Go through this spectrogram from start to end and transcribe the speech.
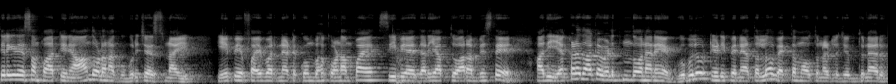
తెలుగుదేశం పార్టీని ఆందోళనకు గురిచేస్తున్నాయి. ఏపీ ఫైబర్ నెట్ కుంభకోణంపై సిబిఐ దర్యాప్తు ఆరంభిస్తే అది ఎక్కడ దాకా వెళుతుందోననే గుబులు టీడీపీ నేతల్లో వ్యక్తమవుతున్నట్లు చెబుతున్నారు.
